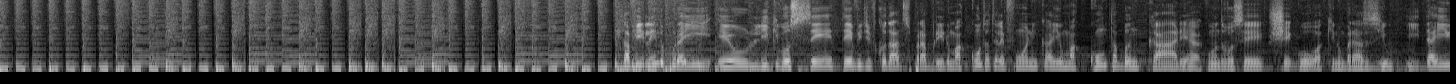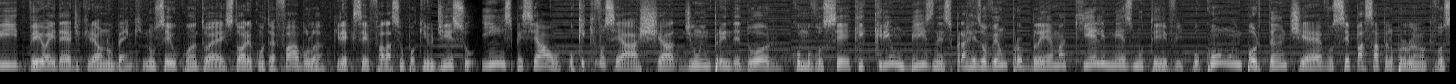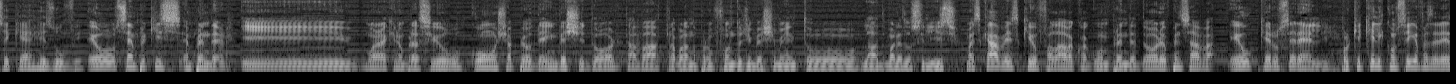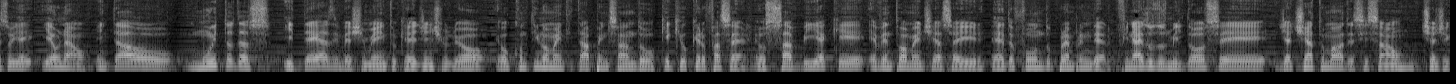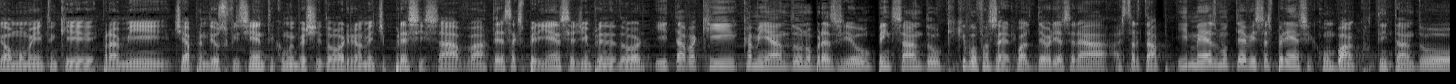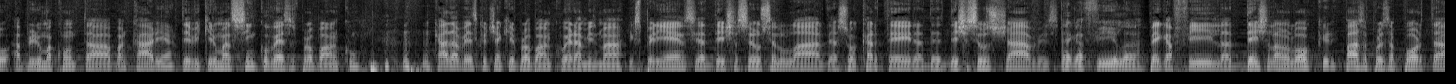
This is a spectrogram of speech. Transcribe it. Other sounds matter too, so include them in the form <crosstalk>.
Davi, lendo por aí, eu li que você teve dificuldades para abrir uma conta telefônica e uma conta bancária quando você chegou aqui no Brasil. E daí veio a ideia de criar o Nubank. Não sei o quanto é história, quanto é fábula. Queria que você falasse um pouquinho disso. E, em especial, o que, que você acha de um empreendedor como você que cria um business para resolver um problema que ele mesmo teve? O quão importante é você passar pelo problema que você quer resolver? Eu sempre quis empreender. E morar aqui no Brasil com o chapéu de investidor. Tava trabalhando para um fundo de investimento lá do Vale do Silício. Mas cada vez que eu falava com algum empreendedor, eu pensava, eu quero ser ele. Por que, que ele consegue fazer isso e eu não? Então, muitas das ideias de investimento que a gente olhou, eu continuamente estava pensando, o que, que eu quero fazer? Eu sabia que eventualmente ia sair é, do fundo para empreender. Finais de 2012, já tinha tomado a decisão, tinha chegado um momento em que, para mim, tinha aprendido o suficiente como investidor e realmente precisava ter essa experiência de empreendedor e estava aqui caminhando no Brasil pensando o que, que vou fazer, qual deveria ser a, a, startup. E mesmo teve essa experiência com o banco, tentando abrir uma conta bancária. Teve que ir umas cinco vezes para o banco. <laughs> Cada vez que eu tinha que ir para o banco era a mesma experiência. Deixa seu celular, deixa sua carteira, deixa seus chaves. Pega a fila. Pega a fila, deixa lá no locker, passa por essa porta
